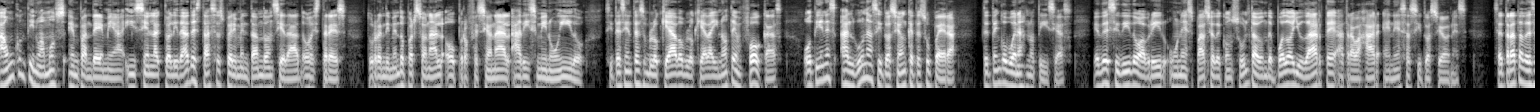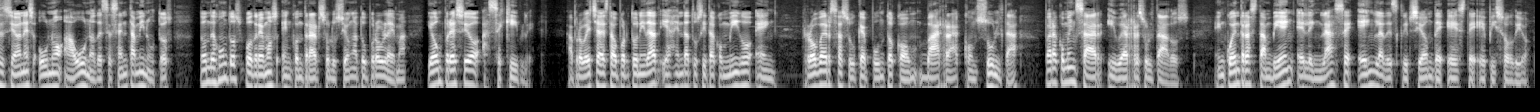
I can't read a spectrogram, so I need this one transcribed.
Aún continuamos en pandemia y si en la actualidad estás experimentando ansiedad o estrés, tu rendimiento personal o profesional ha disminuido, si te sientes bloqueado, bloqueada y no te enfocas, o tienes alguna situación que te supera, te tengo buenas noticias. He decidido abrir un espacio de consulta donde puedo ayudarte a trabajar en esas situaciones. Se trata de sesiones uno a uno de 60 minutos donde juntos podremos encontrar solución a tu problema y a un precio asequible. Aprovecha esta oportunidad y agenda tu cita conmigo en robertsazuke.com barra consulta para comenzar y ver resultados. Encuentras también el enlace en la descripción de este episodio.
